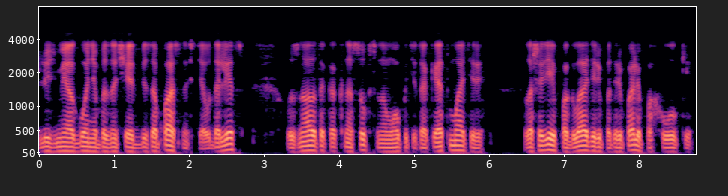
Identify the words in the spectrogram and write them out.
людьми огонь обозначает безопасность, а удалец узнал это как на собственном опыте, так и от матери. Лошадей погладили, потрепали по холке.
